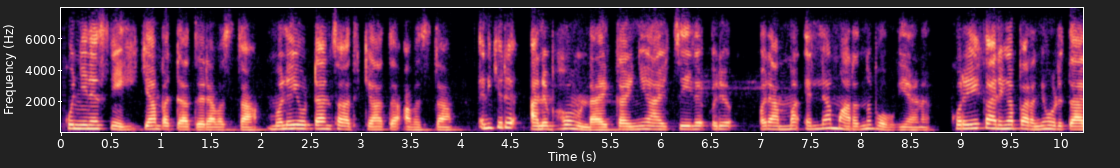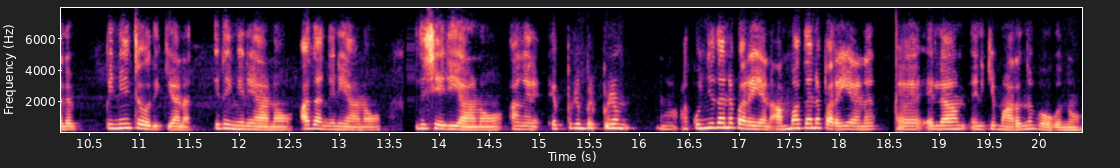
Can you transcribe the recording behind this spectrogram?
കുഞ്ഞിനെ സ്നേഹിക്കാൻ പറ്റാത്തൊരവസ്ഥ മുലയൂട്ടാൻ സാധിക്കാത്ത അവസ്ഥ. എനിക്കൊരു അനുഭവം ഉണ്ടായി. കഴിഞ്ഞ ആഴ്ചയിൽ ഒരു ഒരമ്മ എല്ലാം മറന്നു പോവുകയാണ്. കുറേ കാര്യങ്ങൾ പറഞ്ഞു കൊടുത്താലും പിന്നെയും ചോദിക്കുകയാണ് ഇതിങ്ങനെയാണോ? അതങ്ങനെയാണോ? ഇത് ശരിയാണോ? അങ്ങനെ എപ്പോഴും എപ്പോഴും കുഞ്ഞ് തന്നെ പറയാണ് അമ്മ തന്നെ പറയാണ് എല്ലാം എനിക്ക് മറന്നു പോകുന്നു.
